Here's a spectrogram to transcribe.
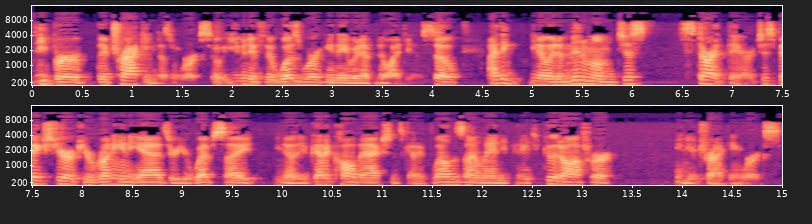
deeper, their tracking doesn't work. So even if it was working, they would have no idea. So I think you know at a minimum, just start there. Just make sure if you're running any ads or your website, you know you've got a call to action, it's got a well-designed landing page, good offer, and your tracking works,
